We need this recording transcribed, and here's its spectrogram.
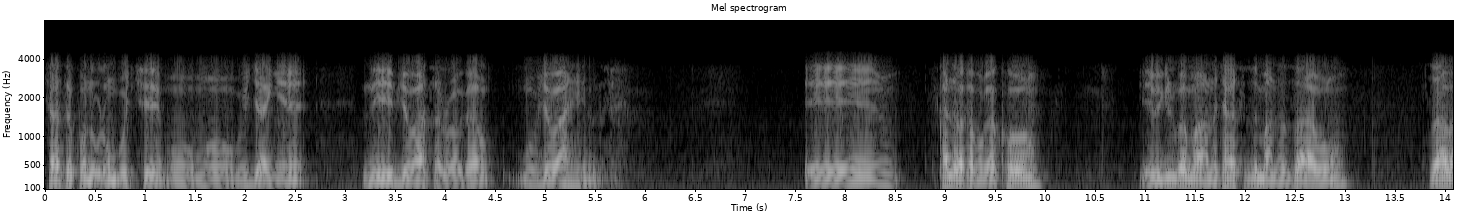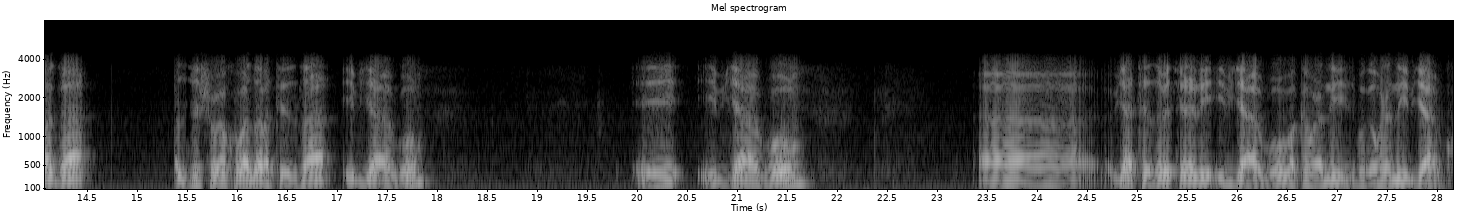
cyangwa se kubona uburumbuke mu- bijyanye n'ibyo basaruraga mu byo bahinze. Kandi bakavuga ko ibigirwamana cyangwa se iz'imana zabo zabaga zishobora kuba zabateza ibyago. Eh, ibyago ah, byateza abisirayeli ibyago? Bagahura ni- bagahura n'ibyago.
